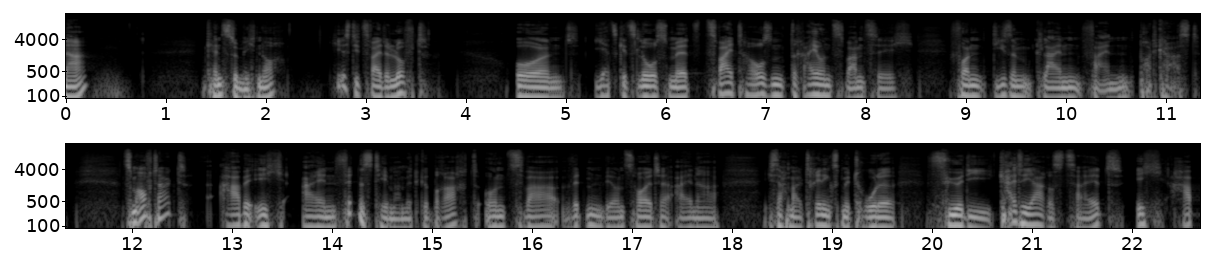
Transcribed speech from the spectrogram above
Na, kennst du mich noch? Hier ist die zweite Luft. Und jetzt geht's los mit 2023 von diesem kleinen, feinen Podcast. Zum Auftakt habe ich ein Fitnessthema mitgebracht und zwar widmen wir uns heute einer, ich sag mal, Trainingsmethode für die kalte Jahreszeit. Ich habe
